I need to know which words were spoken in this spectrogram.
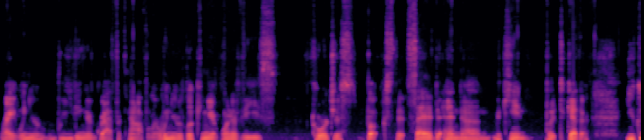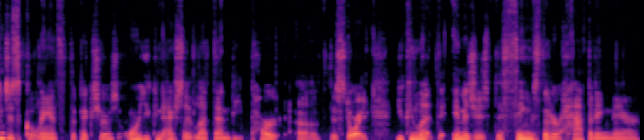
right? When you're reading a graphic novel or when you're looking at one of these gorgeous books that Said and um, McKean put together. You can just glance at the pictures or you can actually let them be part of the story. You can let the images, the things that are happening there,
